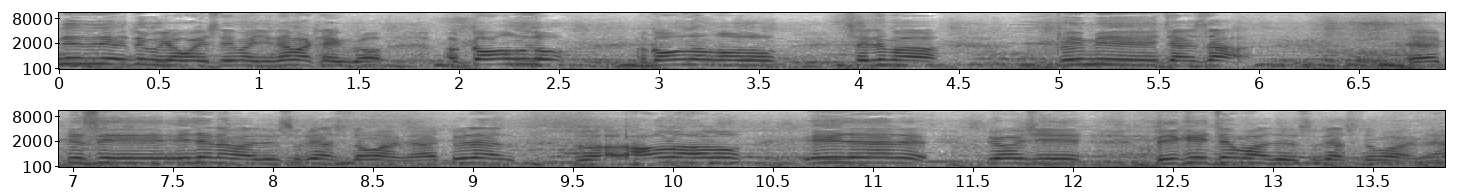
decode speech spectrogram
နေ့စဉ်အစ်ကိုရောက်သွားစိတ်မှာရင်ထဲမှာထည့်ပြီးတော့အကောင်းဆုံးအကောင်းဆုံးအကောင်းဆုံး စိတ်ထဲမှာတွေးမြင်ကြံစအဲပစ္စည်းအေးချမ်းတာပါလို့ဆိုရစတော့ပါဗျာတွေးတဲ့အားလုံးအားလုံးအေးချမ်းတဲ့ပျော်ရွှင်ဘေးကင်းချမ်းပါစေဆိုရစတော့ပါဗျာ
